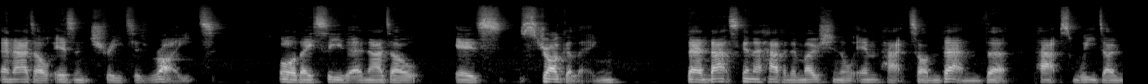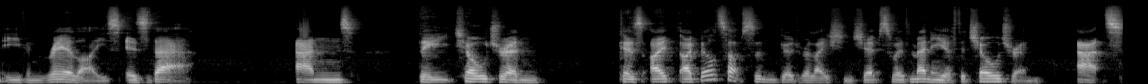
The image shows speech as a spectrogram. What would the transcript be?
an adult isn't treated right or they see that an adult is struggling then that's going to have an emotional impact on them that perhaps we don't even realize is there. And the children, because I, I built up some good relationships with many of the children at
